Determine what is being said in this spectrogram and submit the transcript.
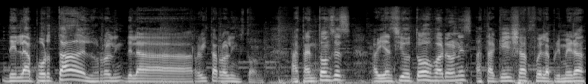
de la portada de, de la revista Rolling Stone. Hasta entonces habían sido todos varones, hasta que ella fue la primera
